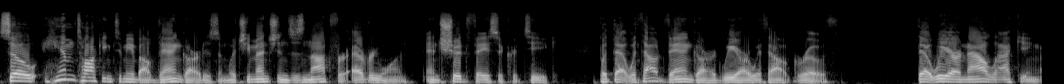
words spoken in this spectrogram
So, him talking to me about vanguardism, which he mentions is not for everyone and should face a critique, but that without vanguard, we are without growth. That we are now lacking,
